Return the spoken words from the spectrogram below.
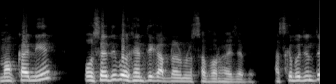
মক্কা নিয়ে পৌঁছে দিব ওখান থেকে আপনার সফর হয়ে যাবে। আজকে পর্যন্তই।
